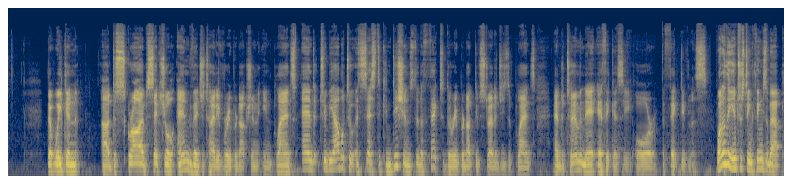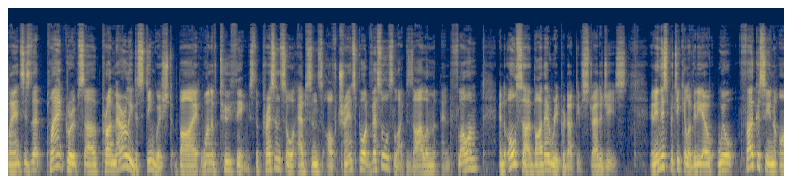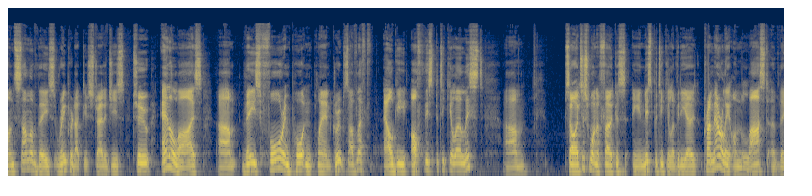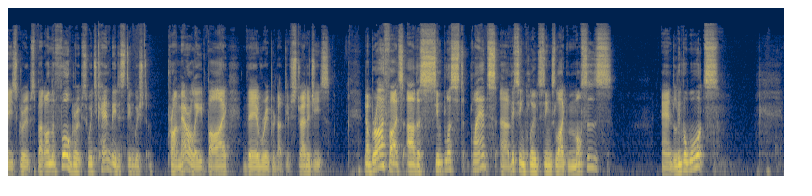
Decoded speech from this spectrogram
that we can uh, describe sexual and vegetative reproduction in plants, and to be able to assess the conditions that affect the reproductive strategies of plants and determine their efficacy or effectiveness. One of the interesting things about plants is that plant groups are primarily distinguished by one of two things the presence or absence of transport vessels like xylem and phloem, and also by their reproductive strategies. And in this particular video, we'll focus in on some of these reproductive strategies to analyze um, these four important plant groups. I've left algae off this particular list. Um, so I just want to focus in this particular video primarily on the last of these groups, but on the four groups which can be distinguished primarily by their reproductive strategies. Now, bryophytes are the simplest plants. Uh, this includes things like mosses and liverworts.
